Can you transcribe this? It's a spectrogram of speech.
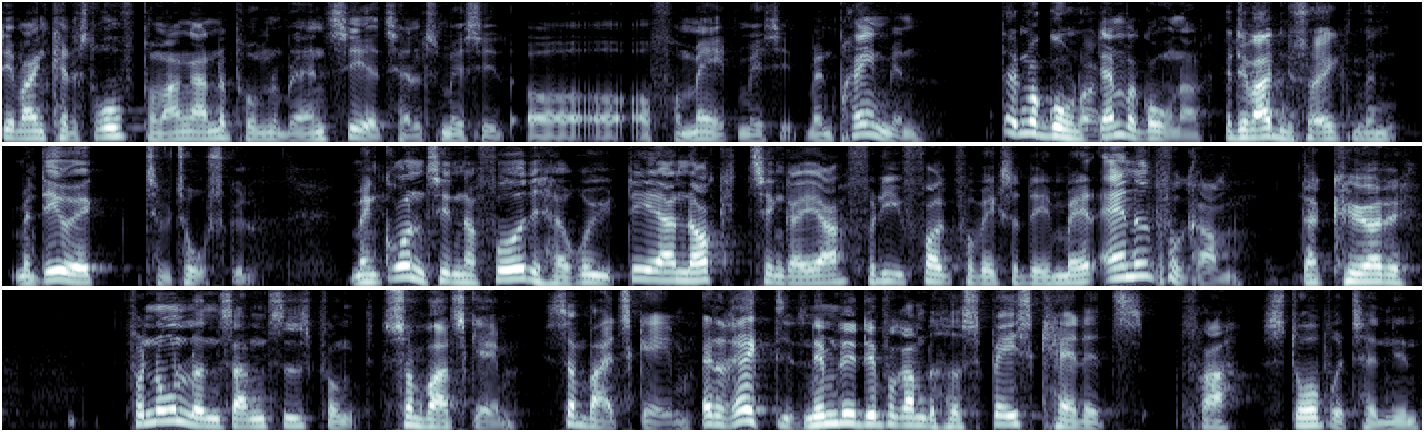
Det var en katastrofe på mange andre punkter, blandt andet seertalsmæssigt og, og, og formatmæssigt. Men præmien, den var god nok. den var god nok. Ja, det var den jo så ikke, men Men det er jo ikke TV2's skyld. Men grunden til, at den har fået det her ry, det er nok, tænker jeg, fordi folk forveksler det med et andet program, der kørte på nogenlunde samme tidspunkt, som var et skam. som var et scam. Er det rigtigt? Nemlig det program, der hedder Space Cadets fra Storbritannien.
